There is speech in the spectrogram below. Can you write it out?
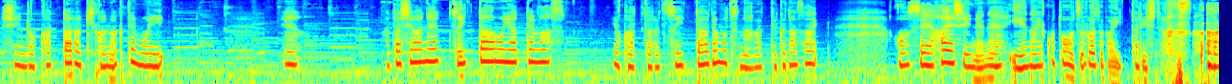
しんどかったら聞かなくてもいい。ね。私はね、ツイッターもやってます。よかったらツイッターでもつながってください。音声配信でね、言えないことをズバズバ言ったりしてます。は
